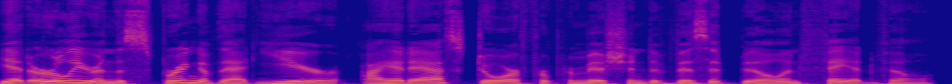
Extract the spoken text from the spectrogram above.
Yet earlier in the spring of that year, I had asked Doar for permission to visit Bill in Fayetteville.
